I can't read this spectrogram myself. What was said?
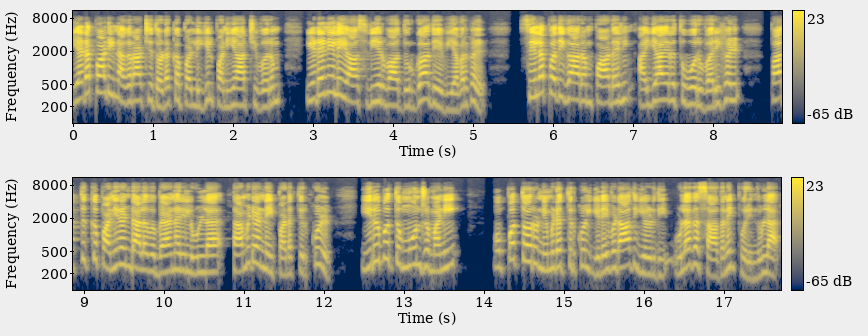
எடப்பாடி நகராட்சி தொடக்கப் பள்ளியில் பணியாற்றி வரும் இடைநிலை ஆசிரியர் வா. துர்காதேவி அவர்கள் சிலப்பதிகாரம் பாடலின் ஐயாயிரத்து ஒரு வரிகள் பத்துக்கு பனிரெண்டு அளவு பேனரில் உள்ள தமிழன்னை படத்திற்குள் இருபத்து மூன்று மணி முப்பத்தோரு நிமிடத்திற்குள் இடைவிடாது எழுதி உலக சாதனை புரிந்துள்ளார்.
